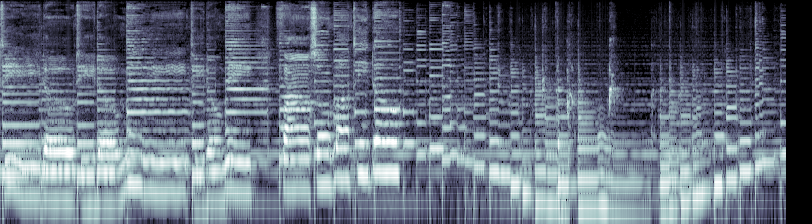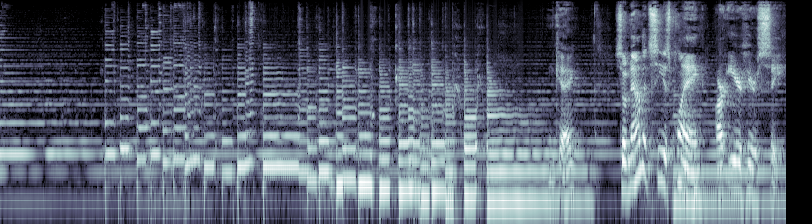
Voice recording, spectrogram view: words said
Ti, do, ti, do, mi, ti, do, mi, fa, sol, la, ti, do. So now that C is playing, our ear hears C.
